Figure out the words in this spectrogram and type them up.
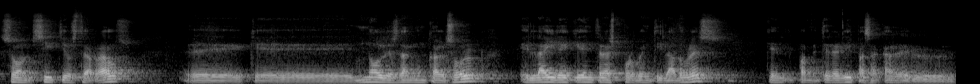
son sitios cerrados eh, que no les dan nunca el sol el aire que entra es por ventiladores, que para meter el y para sacar el,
